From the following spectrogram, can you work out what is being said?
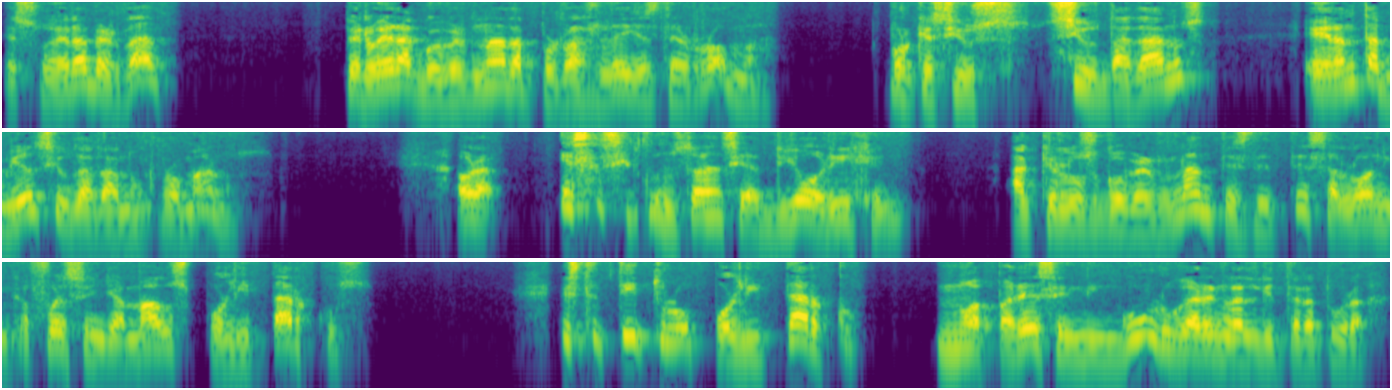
eso era verdad, pero era gobernada por las leyes de Roma, porque sus ciudadanos eran también ciudadanos romanos. Ahora, esa circunstancia dio origen a que los gobernantes de Tesalónica fuesen llamados politarcos. Este título politarco no aparece en ningún lugar en la literatura,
